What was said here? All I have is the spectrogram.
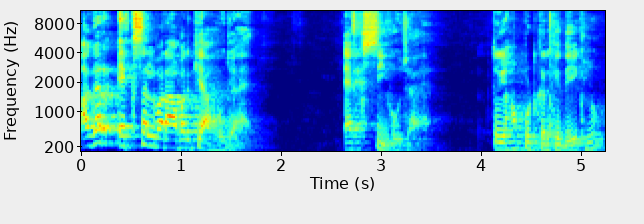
अगर एक्सएल बराबर क्या हो जाए? एक्सी हो जाए तो यहाँ पुट करके देख लो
